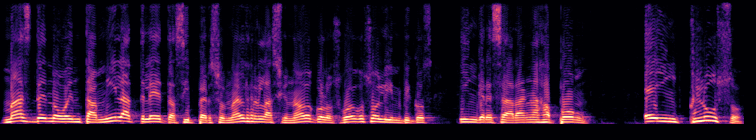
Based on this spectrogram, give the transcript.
más de 90 mil atletas y personal relacionado con los Juegos Olímpicos ingresarán a Japón e incluso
